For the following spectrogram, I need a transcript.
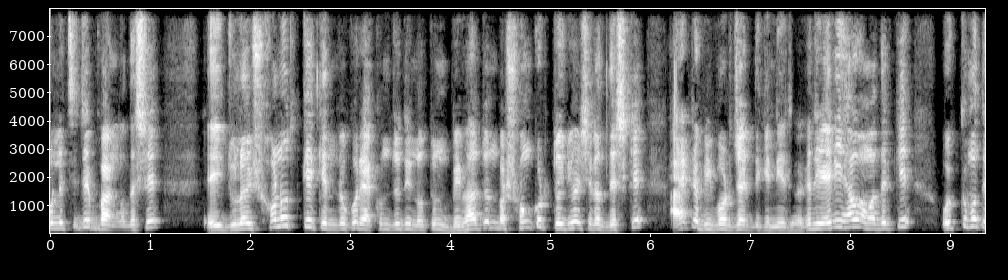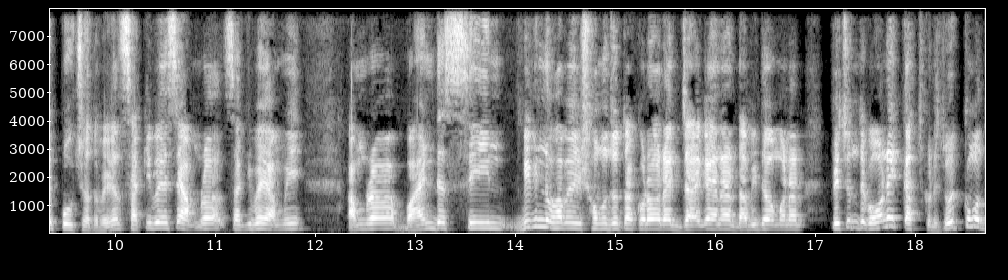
বলেছি যে, বাংলাদেশে এই জুলাই সনদকে কেন্দ্র করে এখন যদি নতুন বিভাজন বা সংকট তৈরি হয়, সেটা দেশকে আরেকটা বিপর্যয়ের দিকে নিয়ে যাবে। কাজে এনি হাও আমাদেরকে ঐক্যমতে পৌঁছাতে হবে। কারণ সাকিব এসে আমরা, সাকিব ভাই, আমি, আমরা বাহাইন্ড দ্য সিন বিভিন্নভাবে সমঝোতা করার এক জায়গায় আনার, দাবি দেওয়া মানার পেছন থেকে অনেক কাজ করেছি। ঐক্যমত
